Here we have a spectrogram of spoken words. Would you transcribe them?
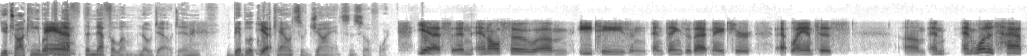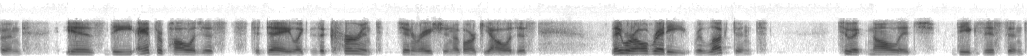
You're talking about and, the, Neph- the, Nephilim, no doubt, and biblical yes. accounts of giants and so forth. Yes, and and also um, ETs and and things of that nature, Atlantis, um, and and what has happened is the anthropologists today, like the current generation of archaeologists, they were already reluctant to acknowledge the existence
